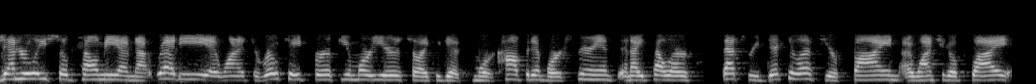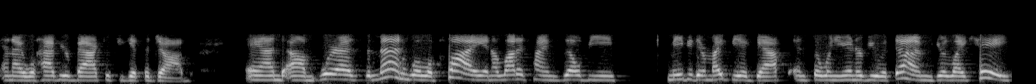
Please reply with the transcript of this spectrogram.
Generally, she'll tell me, I'm not ready. I wanted to rotate for a few more years so I could get more confident, more experience. And I tell her, That's ridiculous. You're fine. I want you to apply, and I will have your back if you get the job. And um, whereas the men will apply, and a lot of times they'll be maybe there might be a gap. And so when you interview with them, you're like, hey,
